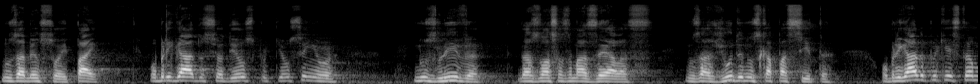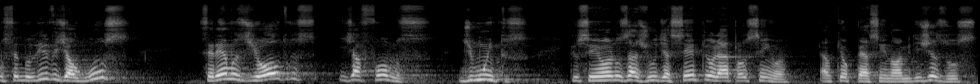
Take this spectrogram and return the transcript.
nos abençoe. Pai, obrigado, Senhor Deus, porque o Senhor nos livra das nossas mazelas, nos ajuda e nos capacita. Obrigado porque estamos sendo livres de alguns, seremos de outros e já fomos de muitos. Que o Senhor nos ajude a sempre olhar para o Senhor. É o que eu peço em nome de Jesus.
